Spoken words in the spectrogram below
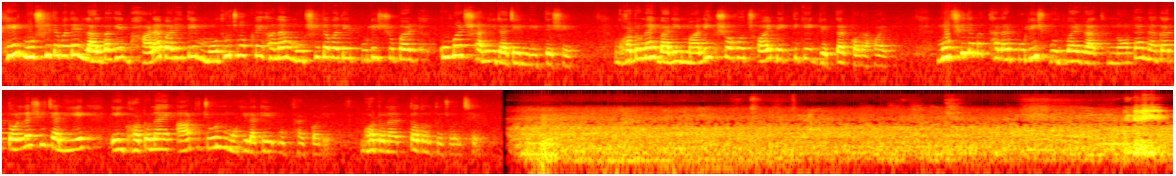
ফের মুর্শিদাবাদের লালবাগের ভাড়া বাড়িতে মধুচক্রে হানা মুর্শিদাবাদের পুলিশ সুপার কুমার সানি রাজের নির্দেশে। ঘটনায় বাড়ির মালিক সহ ছয় ব্যক্তিকে গ্রেপ্তার করা হয়। মুর্শিদাবাদ থানার পুলিশ বুধবার রাত নটা নাগাদ তল্লাশি চালিয়ে এই ঘটনায় আট জন মহিলাকে উদ্ধার করে। ঘটনার তদন্ত চলছে।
